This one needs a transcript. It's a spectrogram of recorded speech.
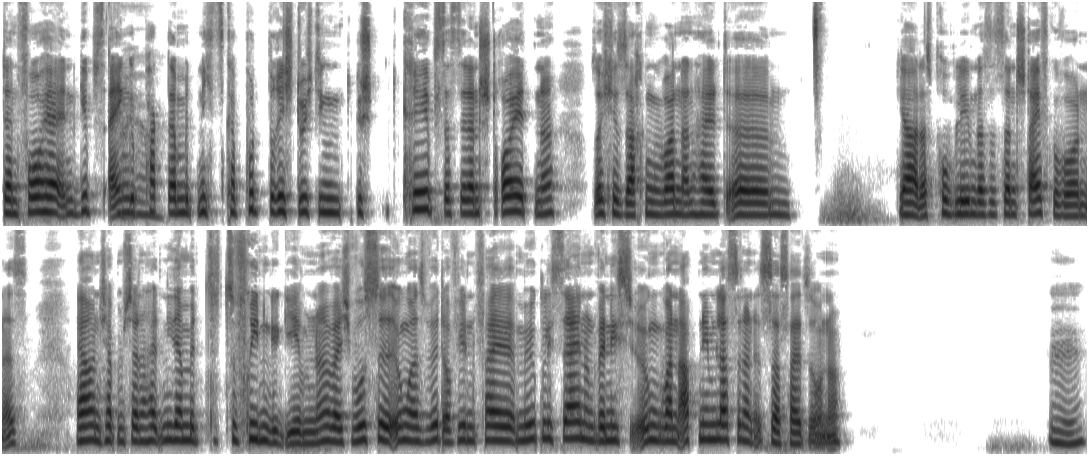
dann vorher in Gips eingepackt, ah, ja. damit nichts kaputt bricht durch den Krebs, dass der dann streut. Ne, solche Sachen waren dann halt ähm, ja das Problem, dass es dann steif geworden ist. Ja, und ich habe mich dann halt nie damit zufrieden gegeben, ne? weil ich wusste, irgendwas wird auf jeden Fall möglich sein und wenn ich es irgendwann abnehmen lasse, dann ist das halt so, ne? Mhm.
